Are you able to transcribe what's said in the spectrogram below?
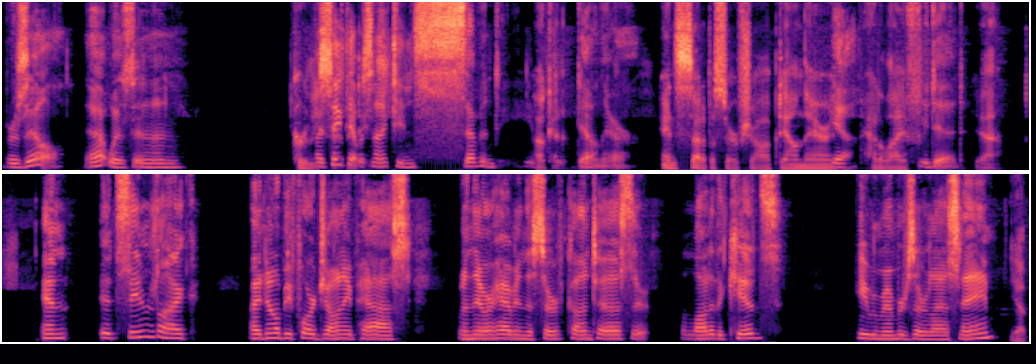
Brazil. That was in Early I think that was 1970. He Okay. down there. And set up a surf shop down there and Yeah. had a life. You did. Yeah. And it seems like I know before Johnny passed, when they were having the surf contest, there, a lot of the kids, he remembers their last name. Yep.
